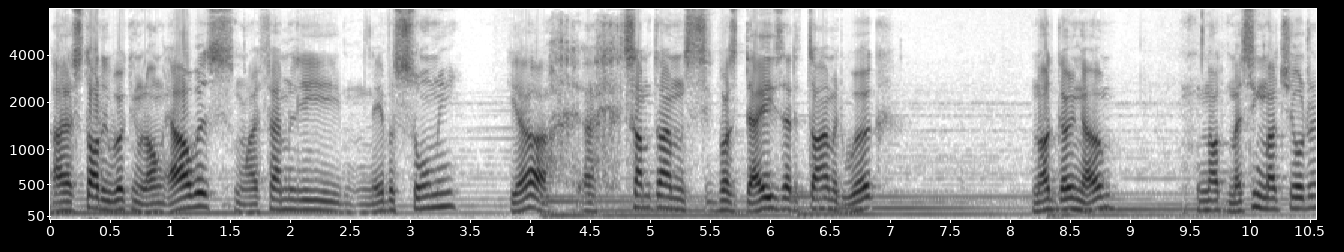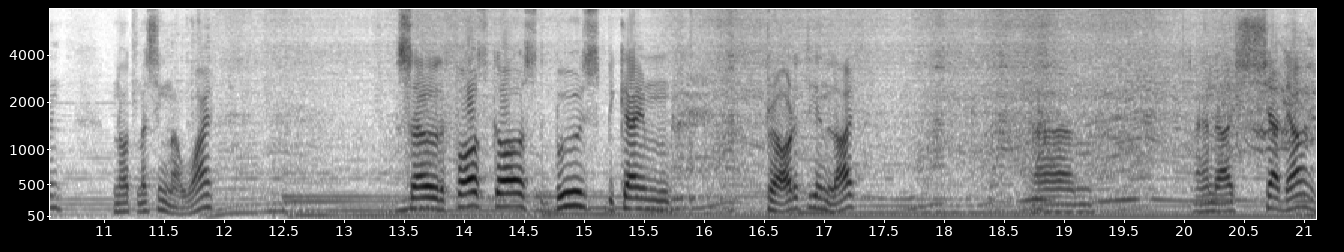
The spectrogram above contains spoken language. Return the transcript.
I started working long hours. My family never saw me. Yeah, uh, sometimes it was days at a time at work, not going home, not missing my children, not missing my wife. So the fast cars, the booze became priority in life. Um, and I shut down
